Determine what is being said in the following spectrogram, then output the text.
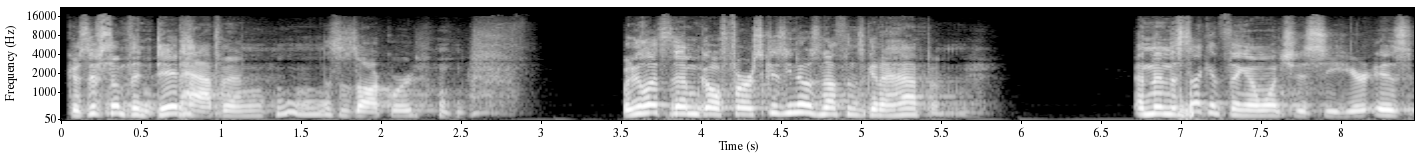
Because if something did happen, hmm, this is awkward. but he lets them go first because he knows nothing's going to happen. And then the second thing I want you to see here is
